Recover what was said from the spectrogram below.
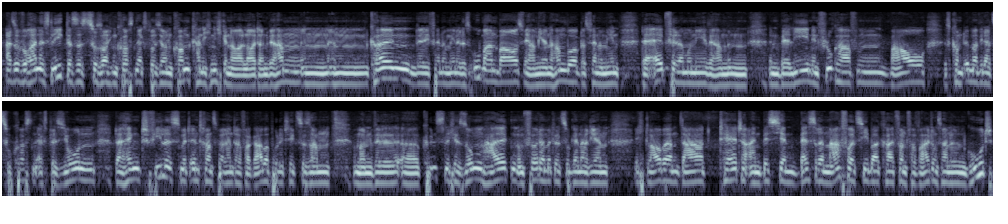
Also woran es liegt, dass es zu solchen Kostenexplosionen kommt, kann ich nicht genau erläutern. Wir haben in, in Köln die Phänomene des U-Bahn-Baus, wir haben hier in Hamburg das Phänomen der Elbphilharmonie, wir haben in, in Berlin den Flughafenbau. Es kommt immer wieder zu Kostenexplosionen. Da hängt vieles mit intransparenter Vergabepolitik zusammen. Man will äh, künstliche Summen halten, um Fördermittel zu generieren. Ich glaube, da täte ein bisschen bessere Nachvollziehbarkeit von Verwaltungshandeln gut.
